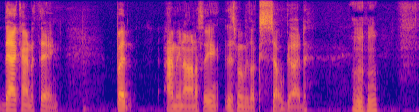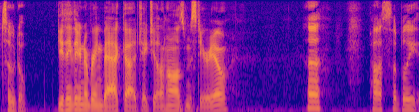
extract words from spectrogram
that kind of thing. But I mean, honestly, this movie looks so good. mm-hmm. So dope. Do you think they're gonna bring back uh, Jake Gyllenhaal's Mysterio? Uh, possibly.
